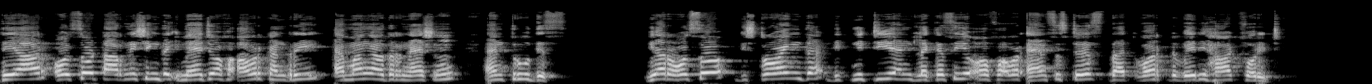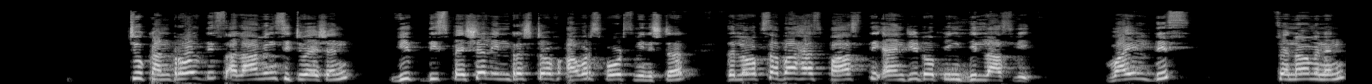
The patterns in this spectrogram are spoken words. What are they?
they are also tarnishing the image of our country among other nations and through this. We are also destroying the dignity and legacy of our ancestors that worked very hard for it. To control this alarming situation, with the special interest of our sports minister, the Lok Sabha has passed the anti-doping bill last week. While this phenomenon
